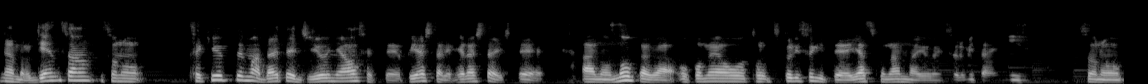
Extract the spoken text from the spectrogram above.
なんだろう、減産、その、石油ってまあ大体需要に合わせて増やしたり減らしたりして、あの農家がお米をと作りすぎて安くならないようにするみたいに、その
